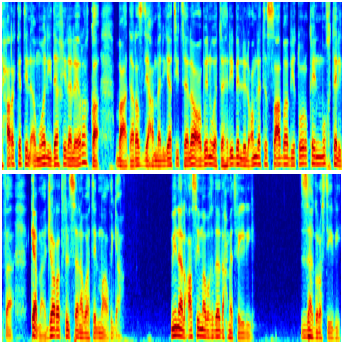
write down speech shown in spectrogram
حركة الأموال داخل العراق بعد رصد عمليات تلاعب وتهريب للعملة الصعبة بطرق مختلفة كما جرت في السنوات الماضية. من العاصمة بغداد أحمد فيلي زاغروس تيفي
